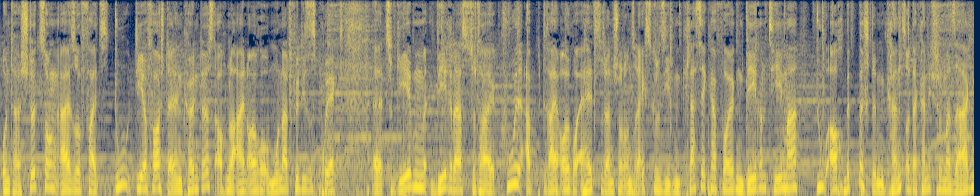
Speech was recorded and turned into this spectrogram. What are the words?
Unterstützung. Also falls du dir vorstellen könntest, auch nur ein Euro im Monat für dieses Projekt äh, zu geben, wäre das total cool. Ab drei Euro erhältst du dann schon unsere exklusiven Klassikerfolgen, deren Thema du auch mitbestimmen kannst. Und da kann ich schon mal sagen,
